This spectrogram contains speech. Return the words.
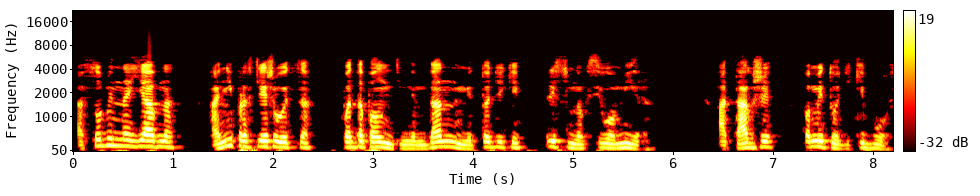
Особенно явно они прослеживаются по дополнительным данным методики рисунок всего мира, а также по методике БОС.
